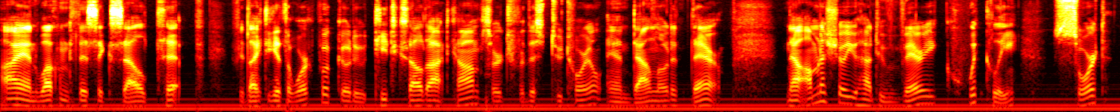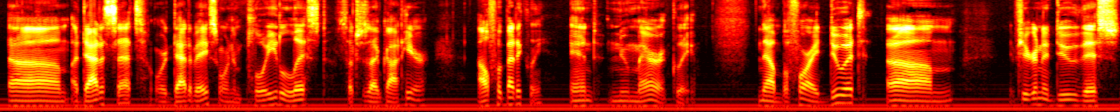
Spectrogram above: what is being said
Hi and welcome to this Excel tip. If you'd like to get the workbook, go to teachexcel.com, search for this tutorial and download it there. Now I'm going to show you how to very quickly sort um, a data set or a database or an employee list, such as I've got here, alphabetically and numerically. Now before I do it, um, if you're going to do this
